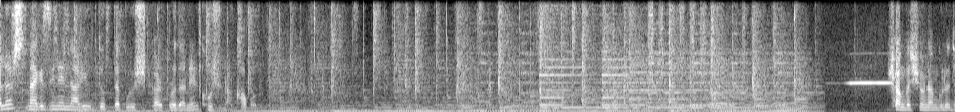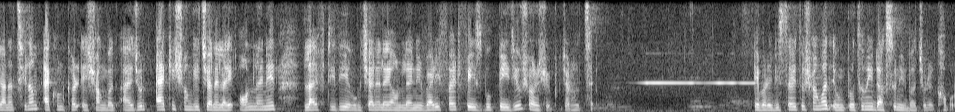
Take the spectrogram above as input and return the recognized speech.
কালার্স ম্যাগাজিনের নারী উদ্যোক্তা পুরস্কার প্রদানের ঘোষণার খবর। সংবাদ শিরোনামগুলো জানাচ্ছিলাম। এখনকার এই সংবাদ আয়োজন একই সঙ্গে চ্যানেল আই অনলাইনের লাইভ টিভি এবং চ্যানেল আই অনলাইনের ভেরিফাইড ফেসবুক পেজেও সরাসরি প্রচার হচ্ছে। এবারে বিস্তারিত সংবাদ এবং প্রথমেই ডাকসু নির্বাচনের খবর।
